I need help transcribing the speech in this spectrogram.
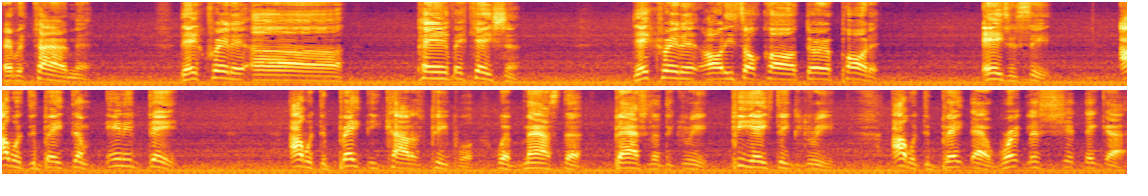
and retirement, they created uh, paid vacation, they created all these so-called third party agency. I would debate them any day. I would debate these college people with master, bachelor degree, PhD degree. I would debate that worthless shit they got.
